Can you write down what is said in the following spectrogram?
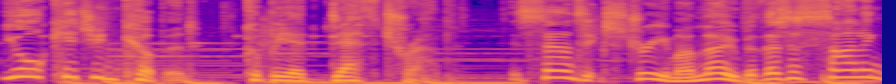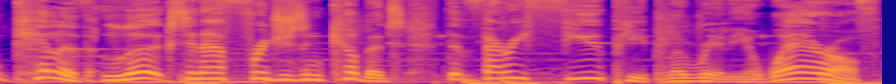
Your kitchen cupboard could be a death trap. It sounds extreme, I know, but there's a silent killer that lurks in our fridges and cupboards that very few people are really aware of.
